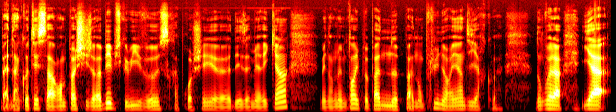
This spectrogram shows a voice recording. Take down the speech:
bah, d'un côté ça rend pas Shinzo Abe puisque lui veut se rapprocher des Américains, mais dans le même temps il peut pas ne pas non plus ne rien dire quoi. Donc voilà, il y a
